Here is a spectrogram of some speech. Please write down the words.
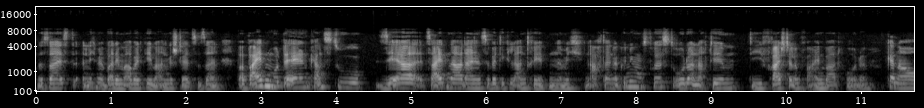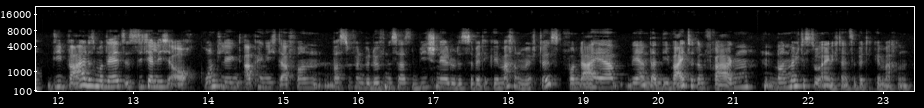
Das heißt, nicht mehr bei dem Arbeitgeber angestellt zu sein. Bei beiden Modellen kannst du sehr zeitnah deine Sabbatical antreten, nämlich nach deiner Kündigungsfrist oder nachdem die Freistellung vereinbart wurde. Genau. Die Wahl des Modells ist sicherlich auch grundlegend abhängig davon, was du für ein Bedürfnis hast, wie schnell du das Sabbatical machen möchtest. Von daher wären dann die weiteren Fragen, wann möchtest du eigentlich dein Sabbatical machen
